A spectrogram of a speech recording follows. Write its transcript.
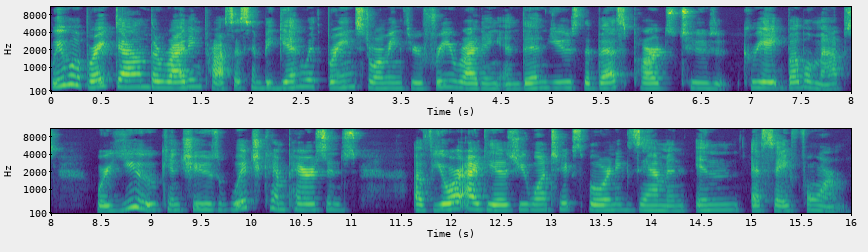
We will break down the writing process and begin with brainstorming through free writing and then use the best parts to create bubble maps where you can choose which comparisons of your ideas you want to explore and examine in essay form.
